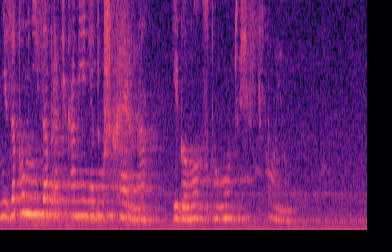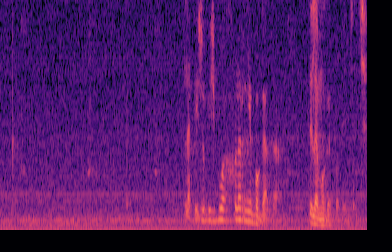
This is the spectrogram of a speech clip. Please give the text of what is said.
Nie zapomnij zabrać kamienia duszy Herna. Jego moc połączy się z twoją. Lepiej, żebyś była cholernie bogata. Tyle mogę powiedzieć.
